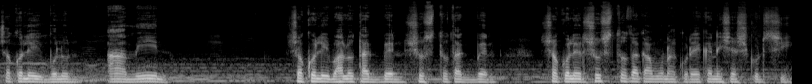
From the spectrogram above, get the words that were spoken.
সকলেই বলুন, আমিন। সকলেই ভালো থাকবেন, সুস্থ থাকবেন। সকলের সুস্থতা কামনা করে এখানে শেষ করছি।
